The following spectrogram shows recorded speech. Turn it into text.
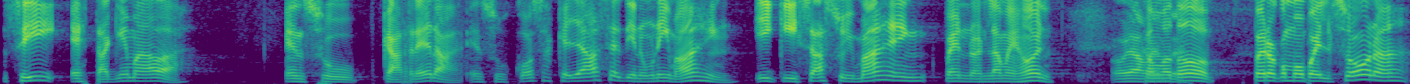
sí, está quemada en su carrera, en sus cosas que ella hace, tiene una imagen. Y quizás su imagen, pues no es la mejor. Obviamente. Como todo. Pero como persona,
